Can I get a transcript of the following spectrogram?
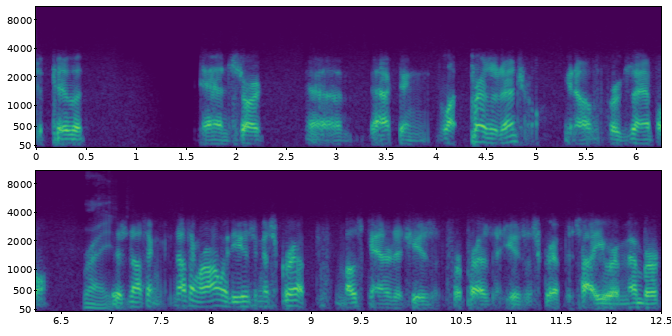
to pivot and start uh, acting presidential. You know, for example, right. There's nothing nothing wrong with using a script. Most candidates use it for president use a script. It's how you remember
